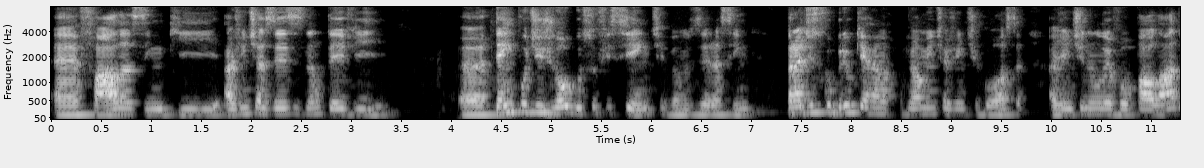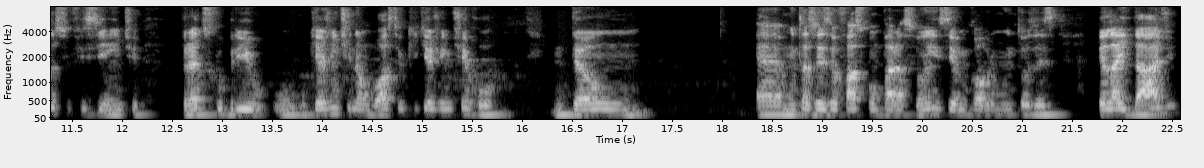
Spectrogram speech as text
é, falas em que a gente às vezes não teve uh, tempo de jogo suficiente, vamos dizer assim, para descobrir o que realmente a gente gosta. A gente não levou paulada suficiente para descobrir o, o que a gente não gosta e o que, que a gente errou. Então, é, muitas vezes eu faço comparações e eu me cobro muitas vezes pela idade.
